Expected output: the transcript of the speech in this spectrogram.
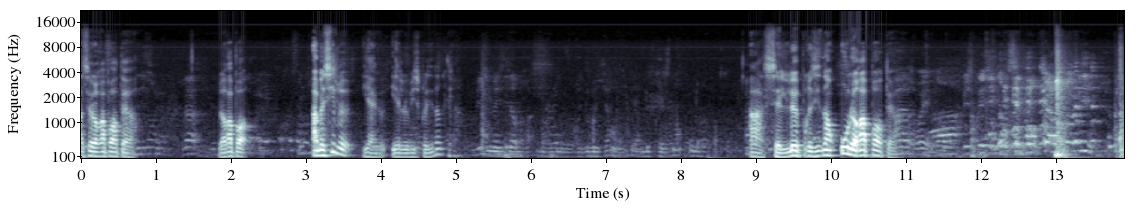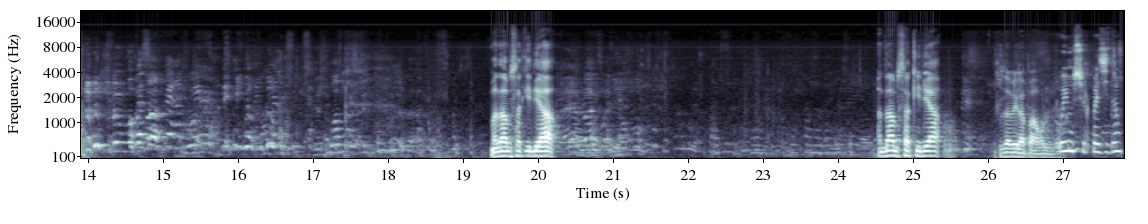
Ah, c'est le rapporteur. Le rapport. Ah, mais si, le, il, y a, le vice-président qui est là. Ah, c'est le président ou le rapporteur. Madame Sakilia. Madame Sakilia, vous avez la parole. Oui, Monsieur le Président.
